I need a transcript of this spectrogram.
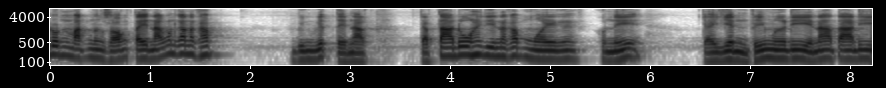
โดนหมัดหนึ่งสองเตะหนักเหมือนกันนะครับบิงวิทย์เตะหนัก จับตาดูให้ดีนะครับมวยคนนี้ใจเย็นฝีมือดี หน้าตาดี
